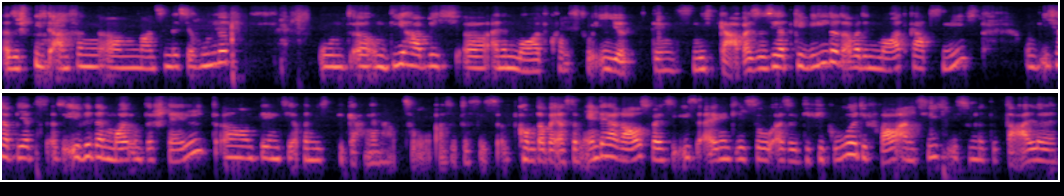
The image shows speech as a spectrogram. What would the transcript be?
also spielt Anfang ähm, 19. Jahrhundert. Und äh, um die habe ich äh, einen Mord konstruiert, den es nicht gab. Also sie hat gewildert, aber den Mord gab es nicht. Und ich habe jetzt, also ihr wird ein Mord unterstellt, äh, den sie aber nicht begangen hat. So. Also das ist, kommt aber erst am Ende heraus, weil sie ist eigentlich so, also die Figur, die Frau an sich ist so eine totale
